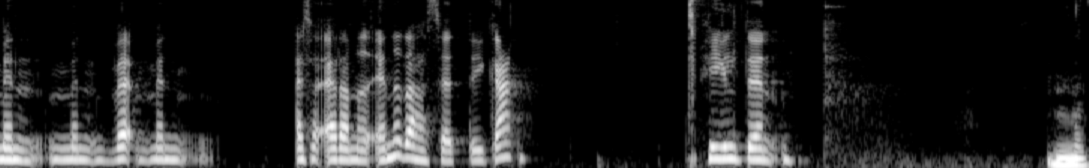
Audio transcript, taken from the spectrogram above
men, men, hvad, men altså, er der noget andet, der har sat det i gang? Hele den mm.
